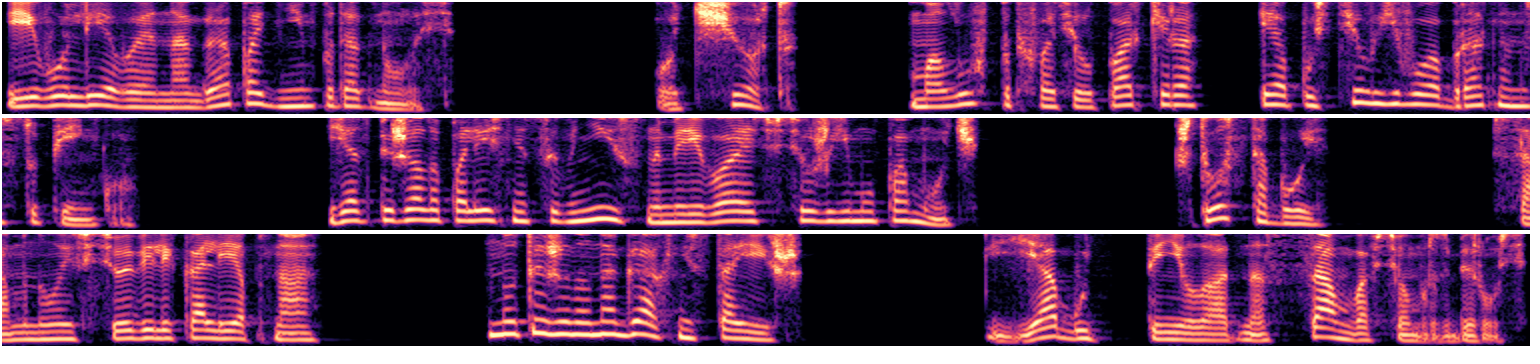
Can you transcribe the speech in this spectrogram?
и его левая нога под ним подогнулась. «О, черт!» Малуф подхватил Паркера и опустил его обратно на ступеньку. Я сбежала по лестнице вниз, намереваясь все же ему помочь. «Что с тобой?» «Со мной все великолепно». «Но ты же на ногах не стоишь». «Я, будь ты неладна, сам во всем разберусь».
